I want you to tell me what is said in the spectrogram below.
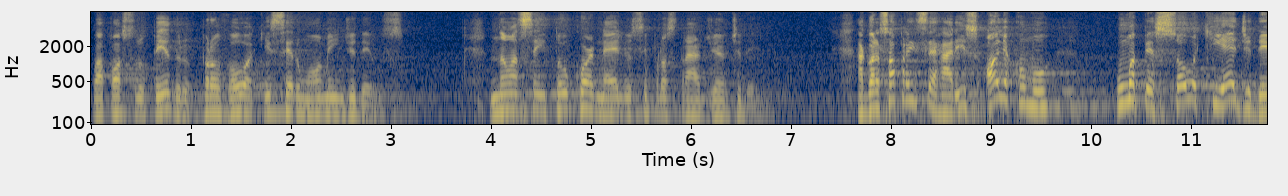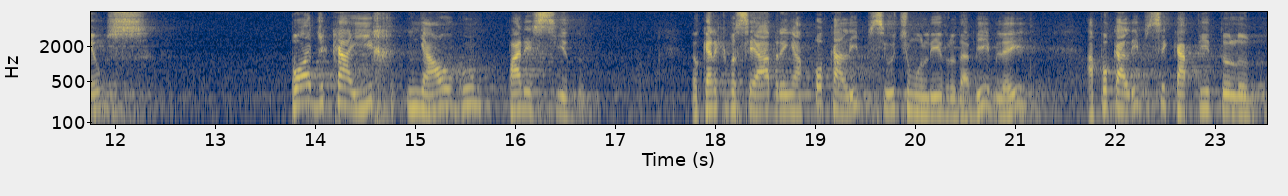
O apóstolo Pedro provou aqui ser um homem de Deus. Não aceitou Cornélio se prostrar diante dele. Agora, só para encerrar isso, olha como uma pessoa que é de Deus pode cair em algo parecido. Eu quero que você abra em Apocalipse, último livro da Bíblia aí. Apocalipse capítulo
